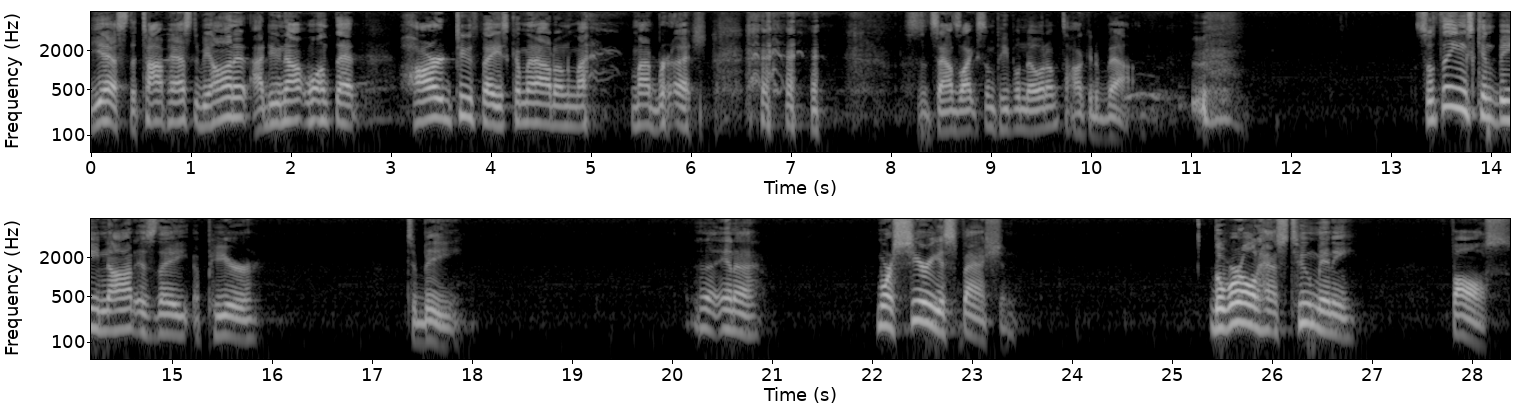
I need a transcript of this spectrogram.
yes, the top has to be on it. I do not want that hard toothpaste coming out on my my brush. it sounds like some people know what I'm talking about. so things can be not as they appear to be. In a more serious fashion, the world has too many false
